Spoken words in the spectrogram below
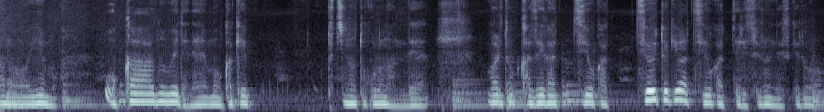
あの家も丘の上でねもう崖っぷちのところなんで割と風が強か強い時は強かったりするんですけど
